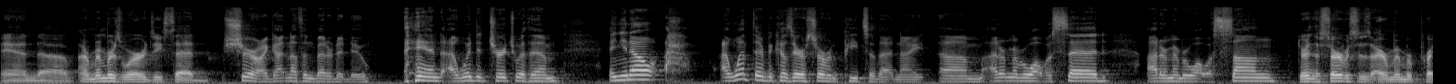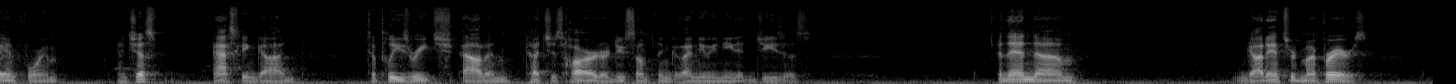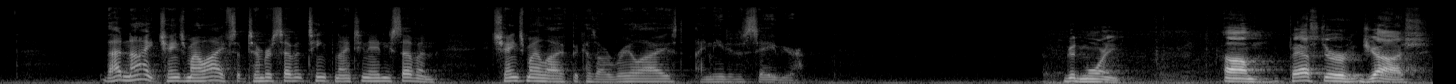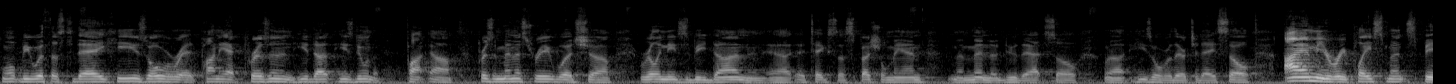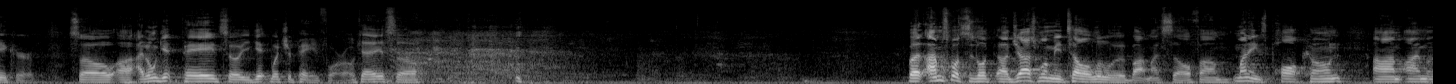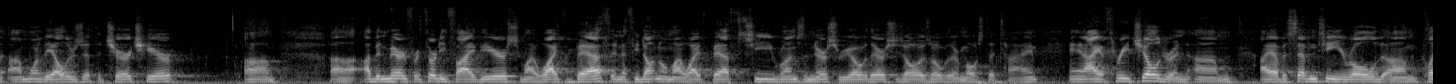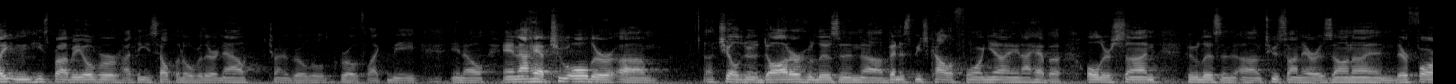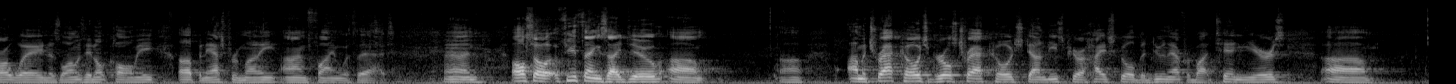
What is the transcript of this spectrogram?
And uh, I remember his words. He said, Sure, I got nothing better to do. And I went to church with him. And you know, I went there because they were serving pizza that night. Um, I don't remember what was said, I don't remember what was sung. during the services, I remember praying for him and just asking God to please reach out and touch his heart or do something because I knew he needed Jesus. And then um, God answered my prayers. That night changed my life, September 17th, 1987. It changed my life because I realized I needed a Savior. Good morning. Um, Pastor Josh won't be with us today. He's over at Pontiac Prison, and he does, he's doing the uh, prison ministry, which uh, really needs to be done. And uh, it takes a special man, men to do that. So uh, he's over there today. So I am your replacement speaker. So uh, I don't get paid, so you get what you're paid for. Okay, so. But I'm supposed to uh, Josh wanted me to tell a little bit about myself. Um, my name is Paul Cohn. Um, I'm, I'm one of the elders at the church here. Um, uh, I've been married for 35 years to my wife Beth, and if you don't know my wife Beth, she runs the nursery over there. She's always over there most of the time. And I have three children. Um, I have a 17 year old, um, Clayton. He's probably over, I think he's helping over there now, trying to grow a little growth like me, you know. And I have two older um, children, a daughter who lives in uh, Venice Beach, California, and I have an older son who lives in uh, Tucson, Arizona, and they're far away. And as long as they don't call me up and ask for money, I'm fine with that. And also, a few things I do. Um, uh, I'm a track coach, a girls' track coach down at East Peoria High School. I've been doing that for about 10 years. Um,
